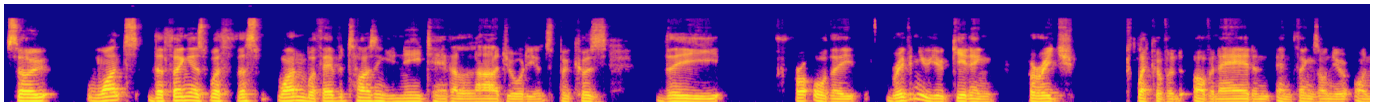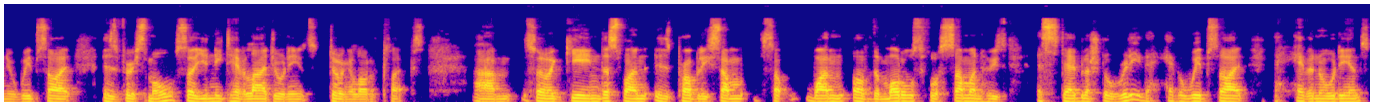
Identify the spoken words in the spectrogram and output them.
So once the thing is with this one with advertising you need to have a large audience because the or the revenue you're getting for each click of, a, of an ad and, and things on your on your website is very small. So you need to have a large audience doing a lot of clicks. Um, so again this one is probably some, some one of the models for someone who's established already. They have a website they have an audience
